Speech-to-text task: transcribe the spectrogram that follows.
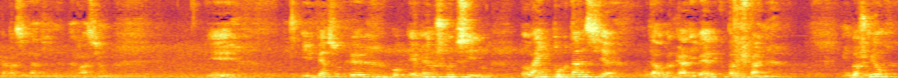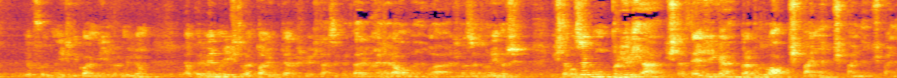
capacidades de relação. E, e penso que é menos conhecido a importância do mercado ibérico para a Espanha. Em 2000, eu fui ministro de Economia em 2001, é o primeiro-ministro António Guterres, que está secretário-geral das Nações Unidas, estabeleceu como prioridade estratégica para Portugal, Espanha, Espanha, Espanha.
